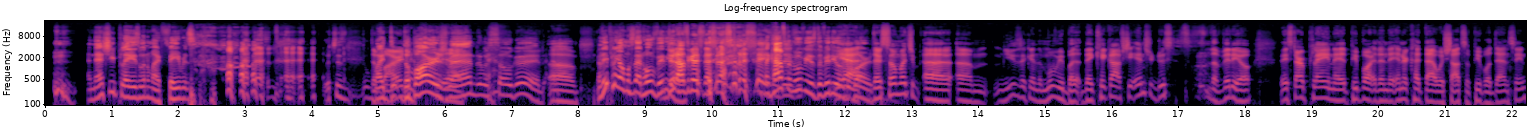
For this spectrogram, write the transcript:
and then she plays one of my favorite songs, which is The my, Barge? DeBarge, Yeah. man. It was so good. Um, and they play almost that whole video. Dude, I was gonna that's what I was gonna say. like half the movie is the video yeah, of DeBarge. There's so much uh, um, music in the movie, but they kick off. She introduces the video. They start playing it. People are then they intercut that with shots of people dancing,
